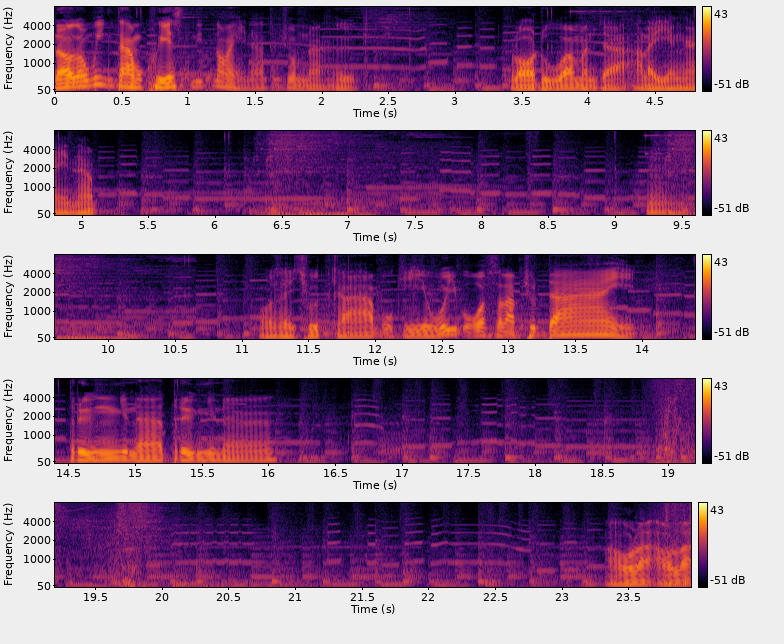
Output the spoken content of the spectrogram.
เราต้องวิ่งตามควีสนิดหน่อยนะทุกชมนะเออรอดูว่ามันจะอะไรยังไงนะครับอืมโอ้ใส่ชุดครับโอเคหุ้ยโอ้สลับชุดได้ ตรึงอยู่นะตรึงอยู่นะเอาละเอาละ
